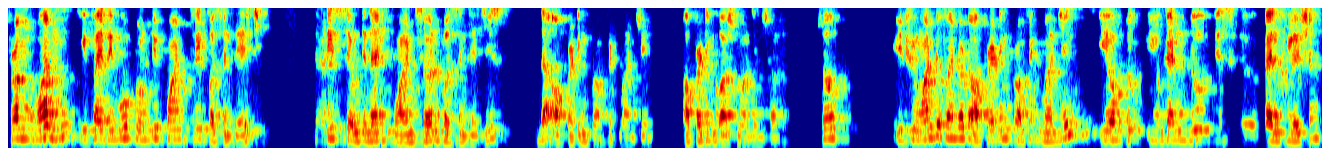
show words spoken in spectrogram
from 1, if I remove 20.3 percentage, that is 79.7 percentage is the operating profit margin, operating cost margin, sorry. So if you want to find out operating profit margin, you have to, you can do this calculation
